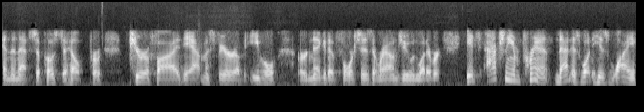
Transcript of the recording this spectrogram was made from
and then that's supposed to help purify the atmosphere of evil or negative forces around you and whatever. It's actually in print. That is what his wife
